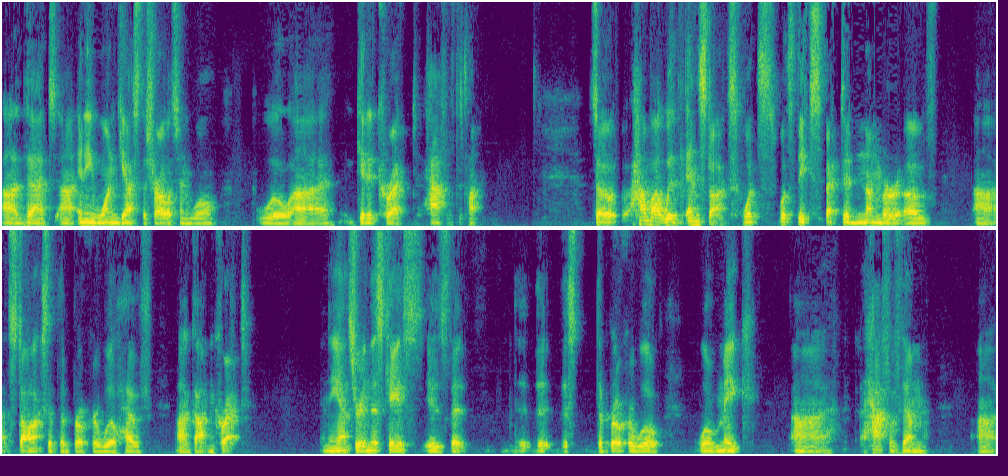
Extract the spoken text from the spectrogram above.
uh, that uh, any one guess the charlatan will, will uh, get it correct half of the time. So how about with n stocks? What's, what's the expected number of uh, stocks that the broker will have uh, gotten correct? And the answer in this case is that the, the, this, the broker will, will make uh, half of them, uh,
